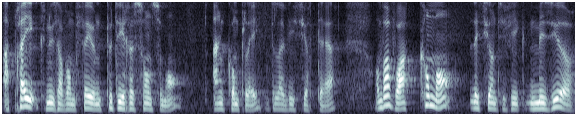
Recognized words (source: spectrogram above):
après que nous avons fait un petit recensement incomplet de la vie sur Terre, on va voir comment les scientifiques mesurent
